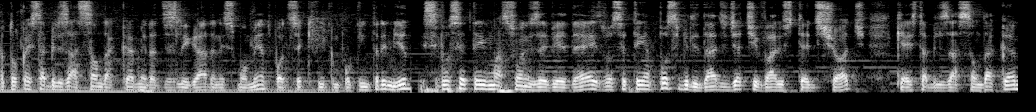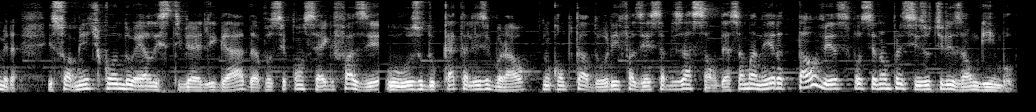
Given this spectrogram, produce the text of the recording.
Eu tô com a estabilização da câmera desligada nesse momento, pode ser que fique um pouquinho tremido. E se você tem uma Sony ZV-10, você tem a possibilidade de ativar o Steady Shot, que é a estabilização da câmera e somente quando ela estiver ligada você consegue fazer o uso do Catalyst Braille no computador e fazer a estabilização. Dessa maneira, talvez você não precise utilizar um gimbal.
